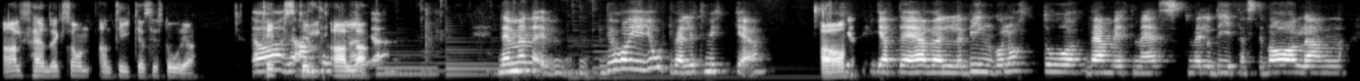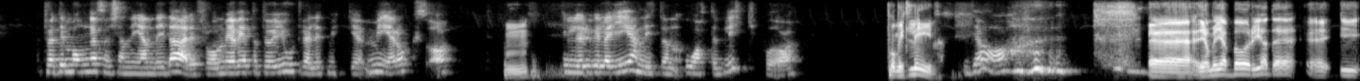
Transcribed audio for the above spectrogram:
Alf Henriksson, Antikens historia. Ja, Tips till alla. det. Nej men du har ju gjort väldigt mycket. Ja, Jag tycker att det är väl Bingolotto, Vem vet mest, Melodifestivalen. Jag tror att det är många som känner igen dig därifrån, men jag vet att du har gjort väldigt mycket mer också. mm. Skulle du vilja ge en liten återblick på? på mitt liv. Ja. Eh, ja, men jag började eh, i...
